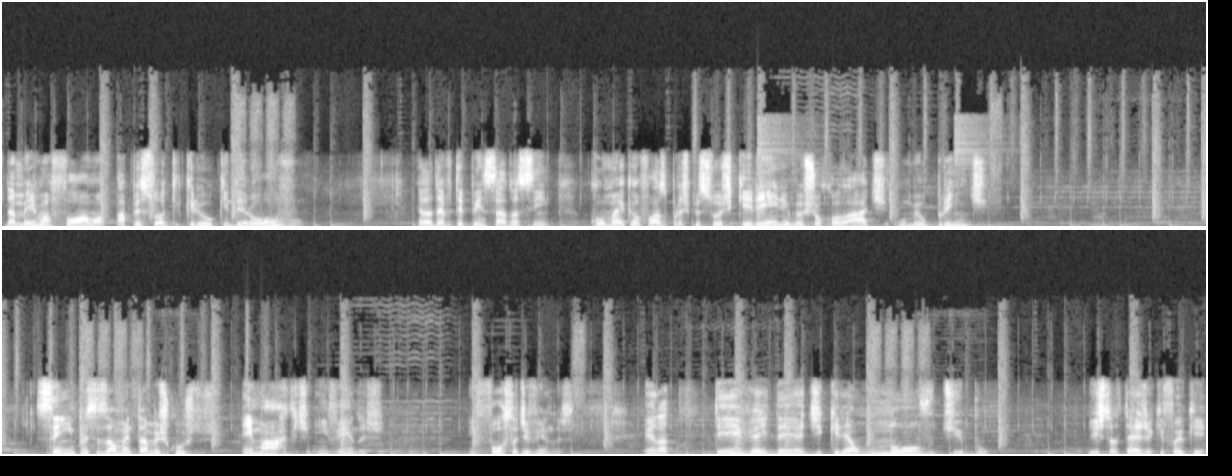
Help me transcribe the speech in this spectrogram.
Da mesma forma, a pessoa que criou o Kinder Ovo, ela deve ter pensado assim: como é que eu faço para as pessoas quererem o meu chocolate, o meu brinde, sem precisar aumentar meus custos em marketing, em vendas, em força de vendas. Ela teve a ideia de criar um novo tipo de estratégia, que foi o que?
